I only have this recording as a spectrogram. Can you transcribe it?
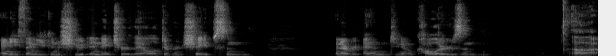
anything you can shoot in nature. They all have different shapes and and every and you know colors and uh,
